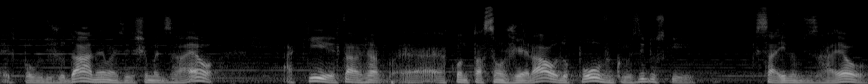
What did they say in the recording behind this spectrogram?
É o povo de Judá, né? mas ele chama de Israel. Aqui está já é a conotação geral do povo, inclusive os que, que saíram de Israel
